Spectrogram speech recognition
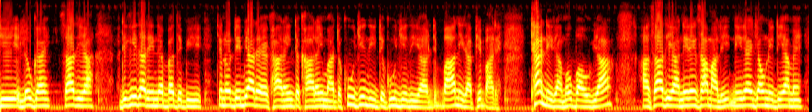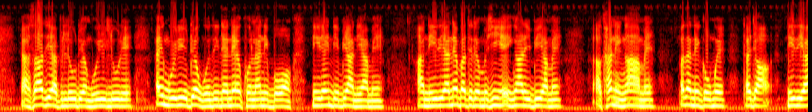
ကြီးအလောက်ကိုင်းစားစရာအဓိကိစ္စတွေနဲ့ပတ်သက်ပြီးကျွန်တော်တင်ပြတဲ့အခါတိုင်းတစ်ခါတိုင်းမှာတစ်ခုချင်းစီတစ်ခုချင်းစီကပါနေတာဖြစ်ပါတယ်ထပ်နေတာမဟုတ်ပါဘူးဗျာအာစားစရာနေတိုင်းစားမှလေနေတိုင်းအကြောင်းနေတင်ရမယ် အာစားစရာဘယ်လိုတွေငွေတွေလိုတယ်အဲ့ငွေတွေအတွက်ဝင်စီနေတဲ့အခွင့်အလမ်းတွေပေါ်အောင်နေတိုင်းတင်ပြနေရမယ်အာနေရနဲ့ပတ်သက်လို့မရှိရင်အိမ်ငါးတွေပေးရမယ်အခန်းတွေငှားရမယ်ပတ်သက်နေကုန်မယ်ဒါကြောင့်နေစရာ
